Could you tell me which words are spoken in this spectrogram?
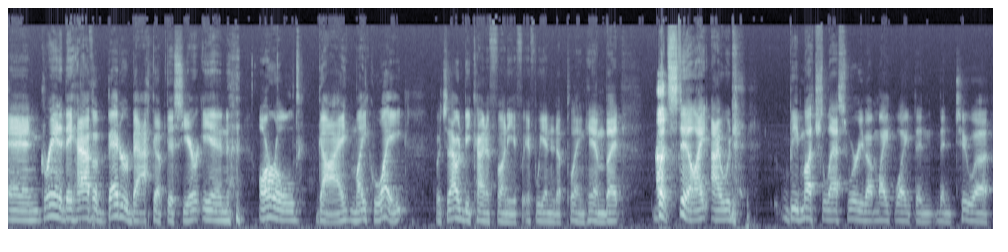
And granted, they have a better backup this year in our old guy, Mike White, which that would be kind of funny if, if we ended up playing him. But but still, I, I would be much less worried about Mike White than than Tua.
